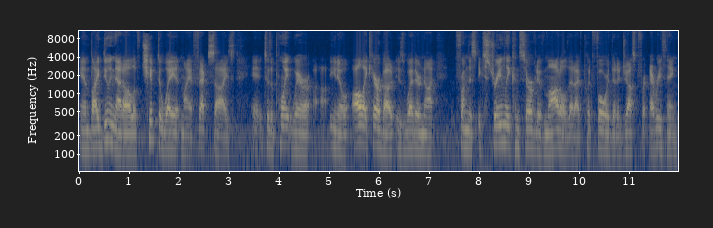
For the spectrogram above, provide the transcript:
And by doing that, I'll have chipped away at my effect size eh, to the point where, uh, you know, all I care about is whether or not from this extremely conservative model that I've put forward that adjusts for everything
